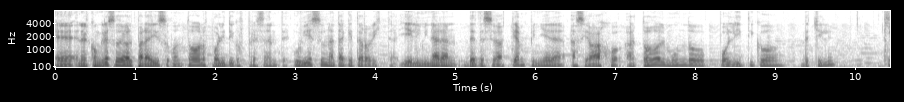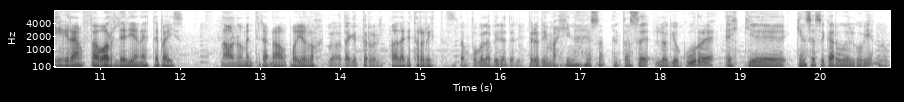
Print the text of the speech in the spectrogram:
Eh, en el Congreso de Valparaíso, con todos los políticos presentes, hubiese un ataque terrorista y eliminaran desde Sebastián Piñera hacia abajo a todo el mundo político de Chile? Qué gran favor le harían a este país. No, no, mentira, no apoyo los, Los ataques terroristas. los ataques terroristas. Tampoco la piratería. Pero ¿te imaginas eso? Entonces, lo que ocurre es que ¿quién se hace cargo del gobierno?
